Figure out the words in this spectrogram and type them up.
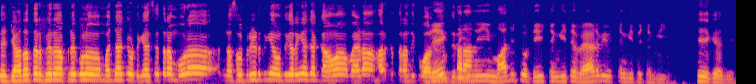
ਤੇ ਜ਼ਿਆਦਾਤਰ ਫਿਰ ਆਪਣੇ ਕੋਲ ਮੱਝਾਂ ਝੋਟੀਆਂ ਇਸੇ ਤਰ੍ਹਾਂ ਮੋਹਰਾ ਨਸਲ ਬਰੀਡ ਦੀਆਂ ਆਉਂਦੀਆਂ ਰਹੀਆਂ ਜਾਂ ਗਾਵਾਂ ਵੈੜਾ ਹਰ ਇੱਕ ਤਰ੍ਹਾਂ ਦੀ ਕੁਆਲਿਟੀ ਹੁੰਦੀ ਤਰ੍ਹਾਂ ਰਹੀ ਦੀ ਮੱਝ ਝੋਟੀ ਚੰਗੀ ਤੇ ਵੈੜ ਵੀ ਚੰਗੀ ਤੋਂ ਚੰਗੀ। ਠੀਕ ਹੈ ਜੀ।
